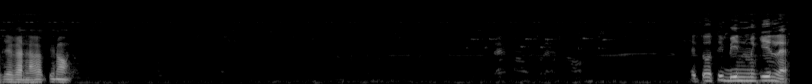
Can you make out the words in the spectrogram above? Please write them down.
อู้เจอกันแล้วครับพี่น้องไอตัวที่บินเมื่อกี้แหละ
